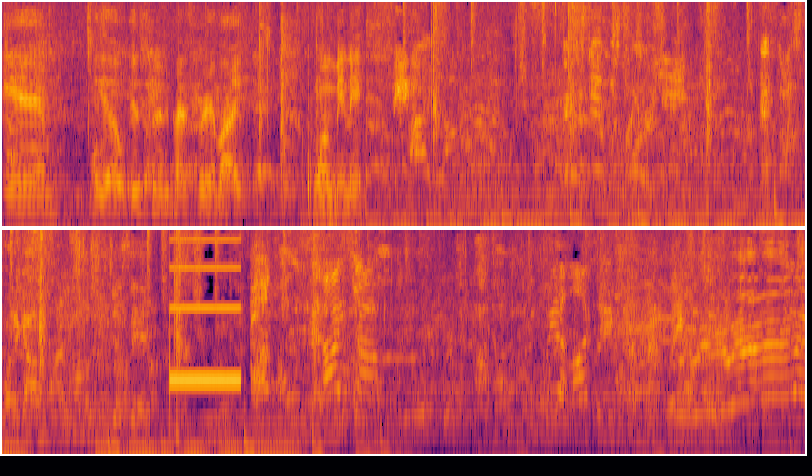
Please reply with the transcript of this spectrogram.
And yeah, it's gonna be past for like one minute. Alright, y'all. We at lunch. Wait, wait, wait, wait. Wait, wait,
